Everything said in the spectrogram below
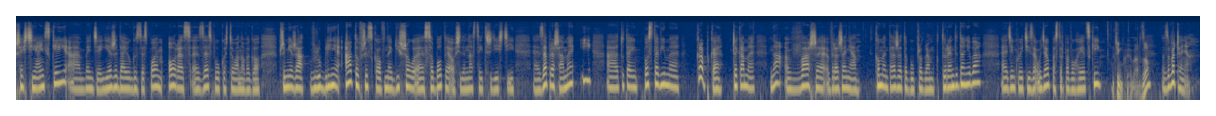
chrześcijańskiej. Będzie Jerzy Dajuk z zespołem oraz zespół Kościoła Kościoła Nowego Przymierza w Lublinie, a to wszystko w najbliższą e, sobotę o 17.30 e, zapraszamy i e, tutaj postawimy kropkę. Czekamy na Wasze wrażenia komentarze. To był program Którędy do Nieba. Dziękuję Ci za udział, pastor Paweł Chojecki. Dziękuję bardzo. Do zobaczenia.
